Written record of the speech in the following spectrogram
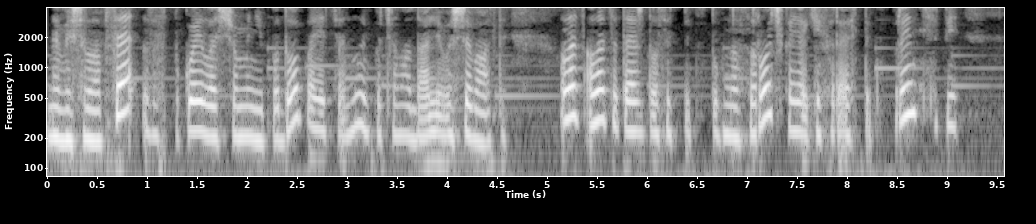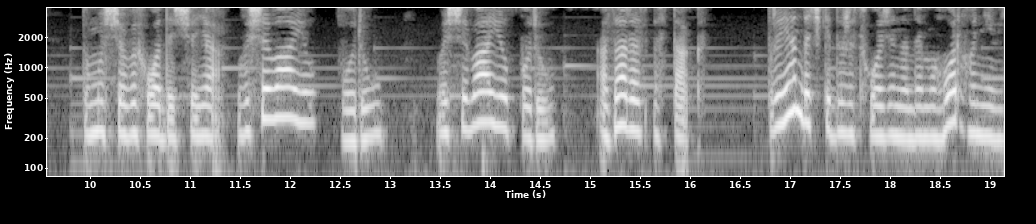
не вишила все, заспокоїла, що мені подобається, ну і почала далі вишивати. Але, але це теж досить підступна сорочка, як і хрестик, в принципі, тому що виходить, що я вишиваю, порю, вишиваю, порю. А зараз ось так. Трояндочки дуже схожі на демогоргонів,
